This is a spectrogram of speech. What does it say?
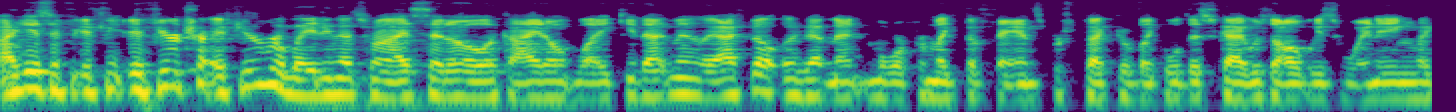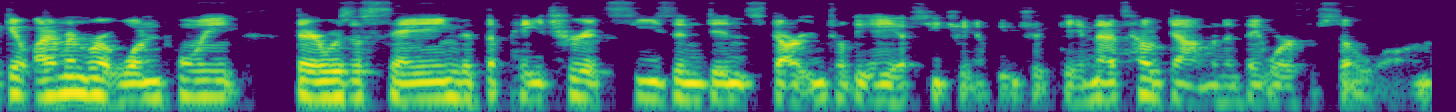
I guess if if, if you're if you're relating that's when I said, oh, like I don't like you, that meant like I felt like that meant more from like the fans' perspective, like, well, this guy was always winning. Like it, I remember at one point there was a saying that the Patriots season didn't start until the AFC Championship game. That's how dominant they were for so long.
